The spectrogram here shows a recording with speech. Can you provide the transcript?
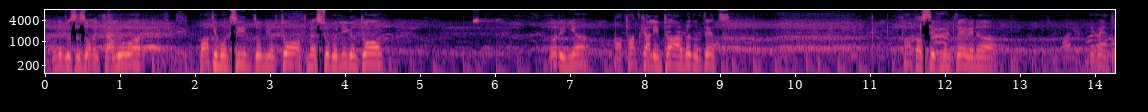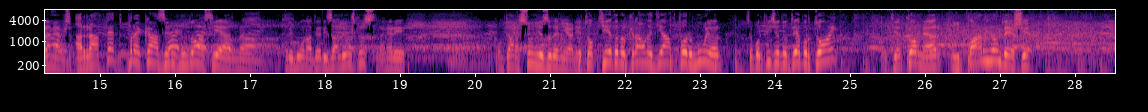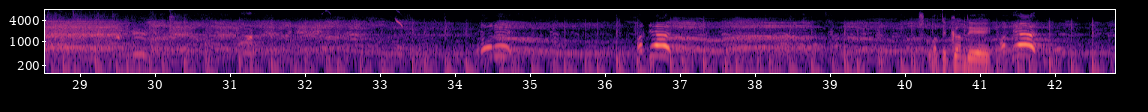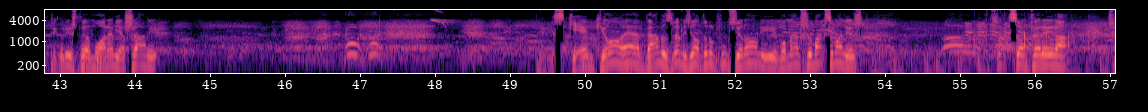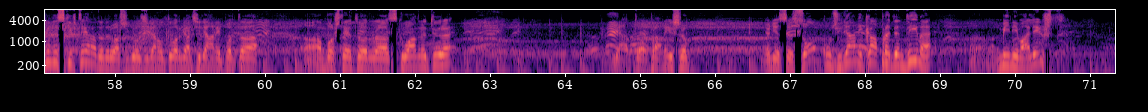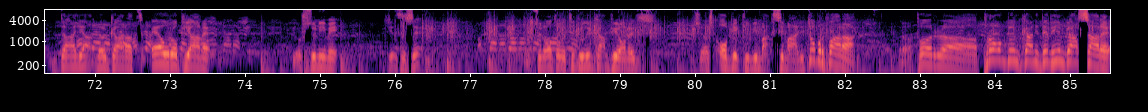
fundin të sezonit të kaluar. Pati mundësi të njoftohet me Superligën tonë. Për një afat kalimtar vërtet fantastik mund të themi në nivel trajnerësh. Rafet Prekazi nuk mungon asnjëherë në tribunat e Riza Lushtës, trajneri i Kombëtares U21. Një top tjetër në krahun e djathtë për Mujën, që përpiqet të depërtojë. Do të jetë korner, i pari në ndeshje Shkuar te këndi pikërisht Muharrem Jashari. Një skemë kjo e vendasve, megjithatë nuk funksionon, një moment shumë maksimalisht Jackson Ferreira. Shumë edhe Skiftera, të nderuar shikues, që kanë udhëtuar nga Gjilani për të mbështetur skuadrën e tyre. Janë të pranishëm në një sezon ku Gjilani ka pretendime, minimalisht dalja në garat europiane. Ky është synimi Gjithsesi, synohet edhe titulli i kampionit, që është objektivi maksimali. Top përpara, për uh, Prognin ka një devijim nga Sare.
